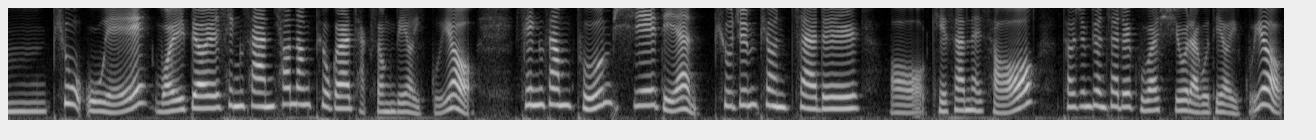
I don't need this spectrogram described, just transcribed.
음, 표 5에 월별 생산 현황표가 작성되어 있고요. 생산품 C에 대한 표준 편차를 어, 계산해서 표준 편차를 구하시오라고 되어 있고요.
